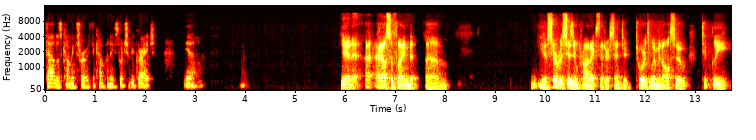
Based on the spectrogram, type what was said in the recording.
founders coming through with the companies, which would be great. Yeah. Yeah, and I, I also find, um, you know, services and products that are centered towards women also typically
